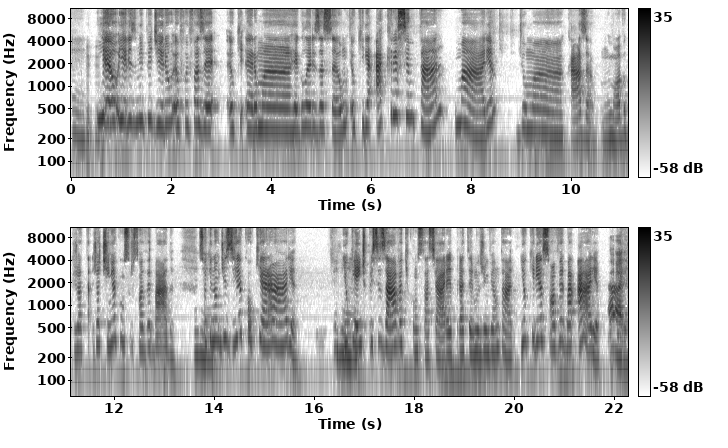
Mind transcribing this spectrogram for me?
Hum. E eu e eles me pediram, eu fui fazer, eu era uma regularização, eu queria acrescentar uma área de uma casa, um imóvel que já, tá, já tinha construção averbada, uhum. só que uhum. não dizia qual que era a área. Uhum. E o uhum. cliente precisava que constasse a área para termos de inventário. E eu queria só verbar a área. A área.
